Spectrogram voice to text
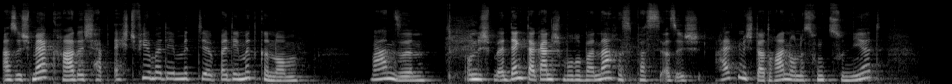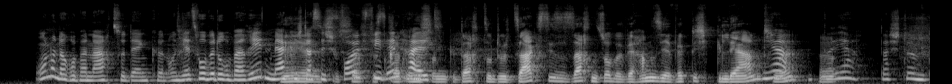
Also ich merke gerade, ich habe echt viel bei dir, mit dir, bei dir mitgenommen. Wahnsinn. Und ich denke da gar nicht mehr drüber nach. Es passt, also ich halte mich da dran und es funktioniert, ohne darüber nachzudenken. Und jetzt, wo wir darüber reden, merke ich, dass ich voll viel das Inhalt. eben schon gedacht, so, du sagst diese Sachen so, aber wir haben sie ja wirklich gelernt. Ja, Ne? ja. ja, das stimmt.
